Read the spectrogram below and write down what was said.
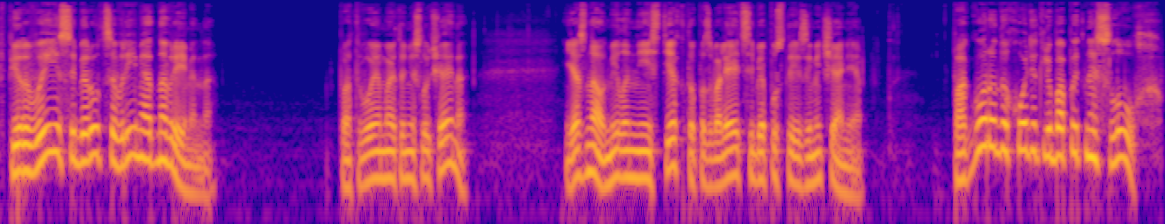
впервые соберутся в Риме одновременно. По-твоему, это не случайно? — я знал, Милан не из тех, кто позволяет себе пустые замечания. По городу ходит любопытный слух.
